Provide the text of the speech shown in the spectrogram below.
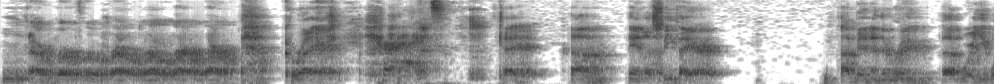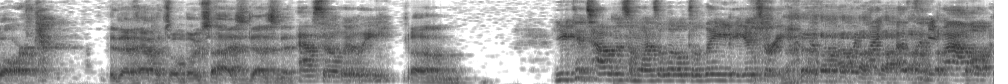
mm, correct? Correct. Okay. Um, and let's be fair. I've been in the room uh, where you are. That happens on both sides, doesn't it? Absolutely. Um, You can tell when someone's a little delayed answering. Like cussing you out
